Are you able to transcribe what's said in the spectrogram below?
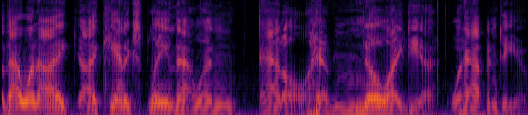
That one, I, I can't explain that one at all. I have no idea what happened to you.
